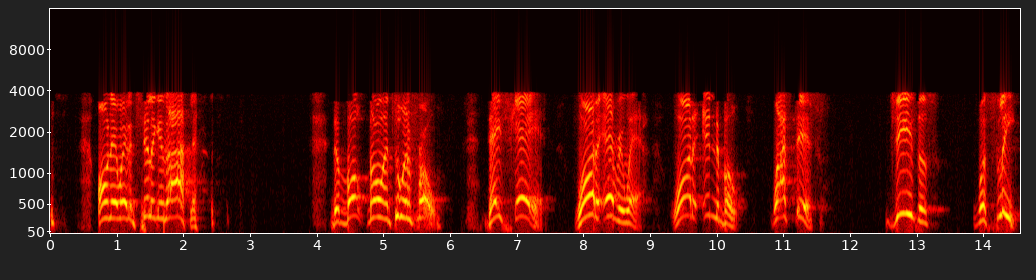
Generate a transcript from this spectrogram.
on their way to Gilligan's Island. The boat going to and fro. They scared. Water everywhere. Water in the boat. Watch this. Jesus was asleep.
